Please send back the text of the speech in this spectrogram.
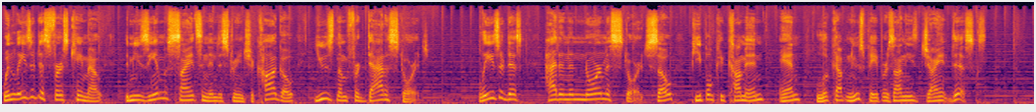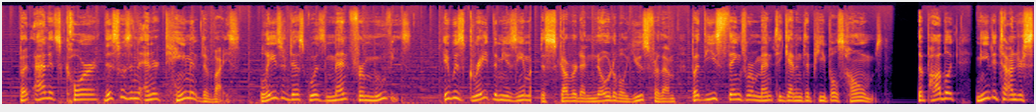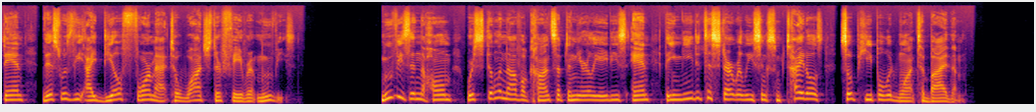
When Laserdisc first came out, the Museum of Science and Industry in Chicago used them for data storage. Laserdisc had an enormous storage, so people could come in and look up newspapers on these giant discs. But at its core, this was an entertainment device. Laserdisc was meant for movies. It was great the museum discovered a notable use for them, but these things were meant to get into people's homes. The public needed to understand this was the ideal format to watch their favorite movies. Movies in the home were still a novel concept in the early 80s, and they needed to start releasing some titles so people would want to buy them.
